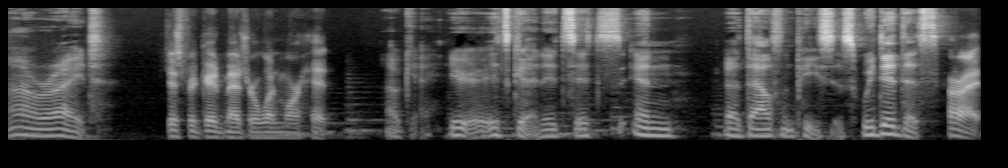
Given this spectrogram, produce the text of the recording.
All right. Just for good measure, one more hit. Okay. It's good. It's it's in a thousand pieces. We did this. All right.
